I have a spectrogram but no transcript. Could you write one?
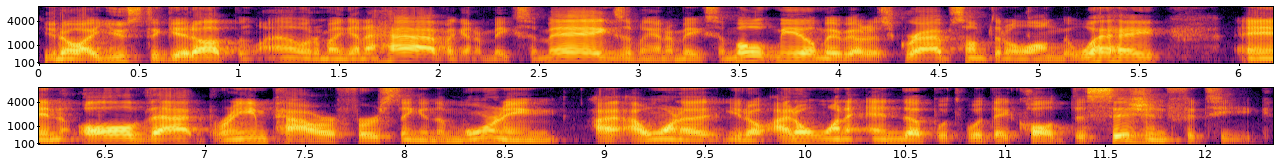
you know, I used to get up and, well, what am I going to have? I'm going to make some eggs. I'm going to make some oatmeal? Maybe I'll just grab something along the way. And all that brain power first thing in the morning, I, I want to, you know, I don't want to end up with what they call decision fatigue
